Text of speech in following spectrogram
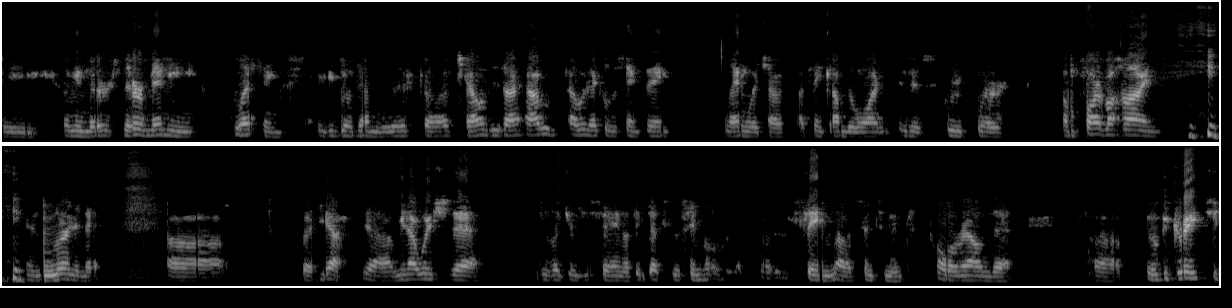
see. I mean, there's there are many blessings. We could go down the list. Uh, challenges. I, I would I would echo the same thing. Language. I, I think I'm the one in this group where I'm far behind in learning it. Uh, but yeah, yeah. I mean, I wish that, just like you're just saying, I think that's the same uh, same uh, sentiment all around. That uh, it would be great to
